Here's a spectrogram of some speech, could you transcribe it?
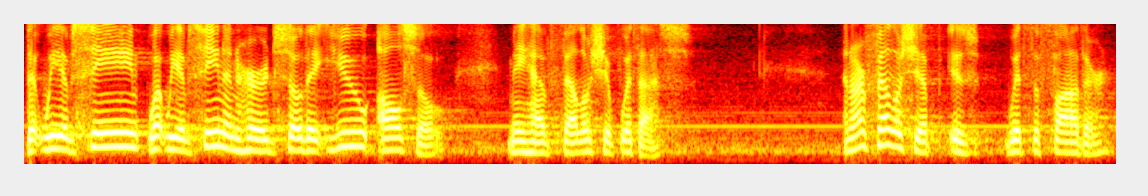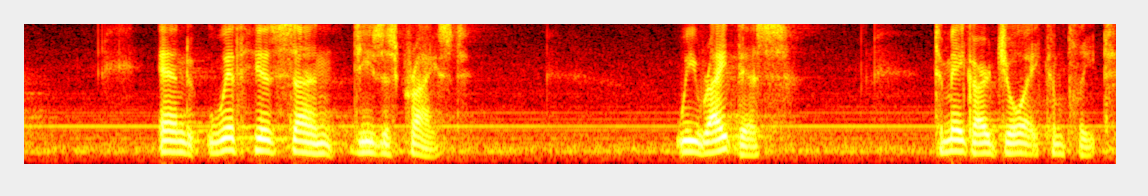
that we have seen what we have seen and heard, so that you also may have fellowship with us. And our fellowship is with the Father and with his Son, Jesus Christ. We write this to make our joy complete.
